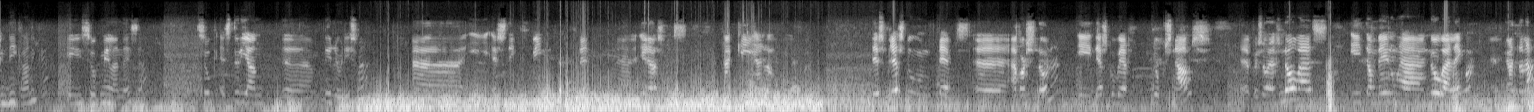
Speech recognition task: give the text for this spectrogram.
em dic Anneke i sóc neerlandesa. Sóc estudiant eh, periodisme eh, i estic fent, eh, Erasmus aquí a la UNIF. Després d'un temps eh, a Barcelona he descobert llocs nous, eh, persones noves i també una nova llengua, el català.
